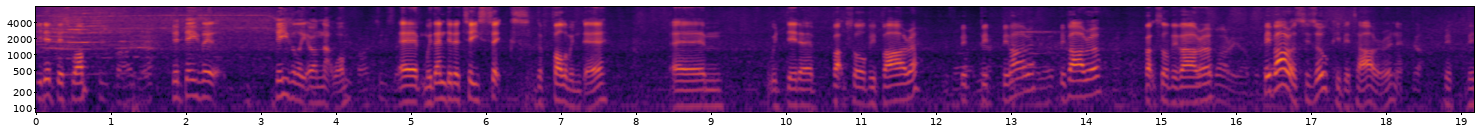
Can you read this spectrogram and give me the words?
You did this one. Did diesel diesel liter on that one. Um, we then did a T6 the following day. Um, we did a Vauxhall Vivara. Vi- Vi- Vivara? Vivaro? Vauxhall Vivaro. Vivaro Suzuki Vitara, isn't it? Vi-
